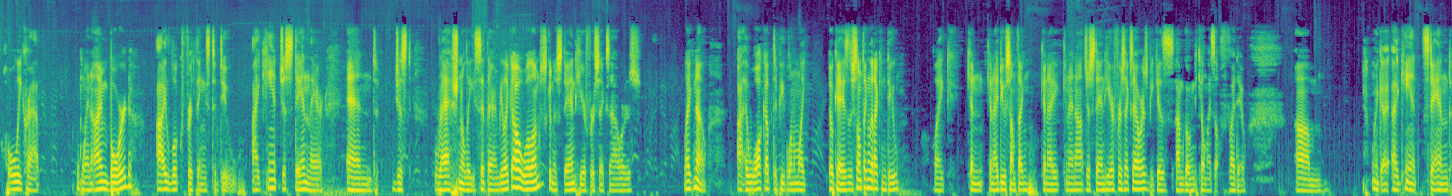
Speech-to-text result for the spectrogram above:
holy crap, when I'm bored, I look for things to do. I can't just stand there and just rationally sit there and be like, oh, well, I'm just going to stand here for six hours. Like, no. I walk up to people and I'm like, okay, is there something that I can do? Like, can can I do something? Can I can I not just stand here for six hours because I'm going to kill myself if I do? Um, like I, I can't stand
